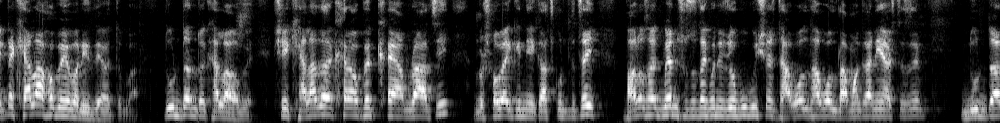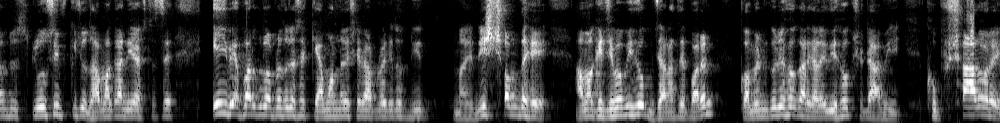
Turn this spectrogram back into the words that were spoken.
একটা খেলা হবে এবার ঈদে হয়তো বা দুর্দান্ত খেলা হবে। সেই খেলা দেখার অপেক্ষায় আমরা আছি, আমরা সবাইকে নিয়ে কাজ করতে চাই। ভালো থাকবেন, সুস্থ থাকবেন, এই যে অপু বিশ্বাস ধাবল ধাবল ধামাকা নিয়ে আসতেছে। দুর্দান্ত এক্সক্লুসিভ কিছু ধামাকা নিয়ে আসতেছে। এই ব্যাপারগুলো আপনাদের কাছে কেমন লাগে সেটা আপনারা কিন্তু মানে নিঃসন্দেহে আমাকে যেভাবেই হোক জানাতে পারেন কমেন্ট করে হোক আর গালি দিয়ে হোক, সেটা আমি খুব সাদরে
